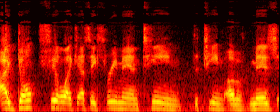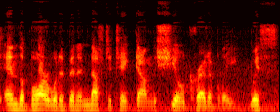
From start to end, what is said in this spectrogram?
I don't feel like as a three man team, the team of Miz and the Bar would have been enough to take down the Shield credibly. With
